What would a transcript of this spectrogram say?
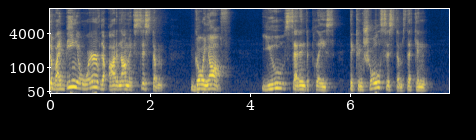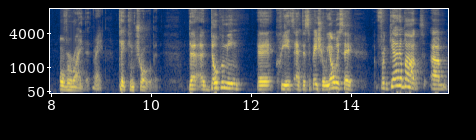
So by being aware of the autonomic system going off, you set into place the control systems that can override it. Right. Take control of it. The uh, dopamine uh, creates anticipation. We always say, forget about um,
